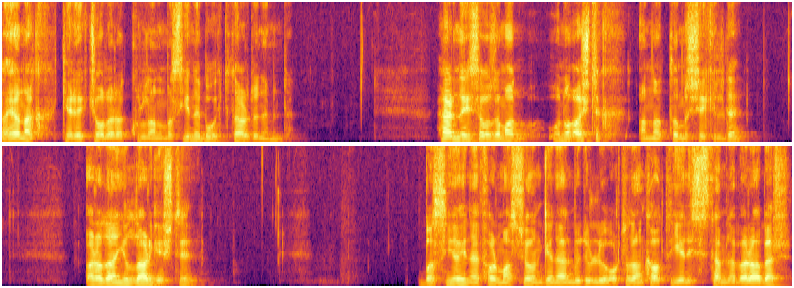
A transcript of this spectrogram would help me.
dayanak gerekçe olarak kullanılması yine bu iktidar döneminde. Her neyse o zaman onu açtık anlattığımız şekilde. Aradan yıllar geçti. Basın Yayın Enformasyon Genel Müdürlüğü ortadan kalktı yeni sistemle beraber.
